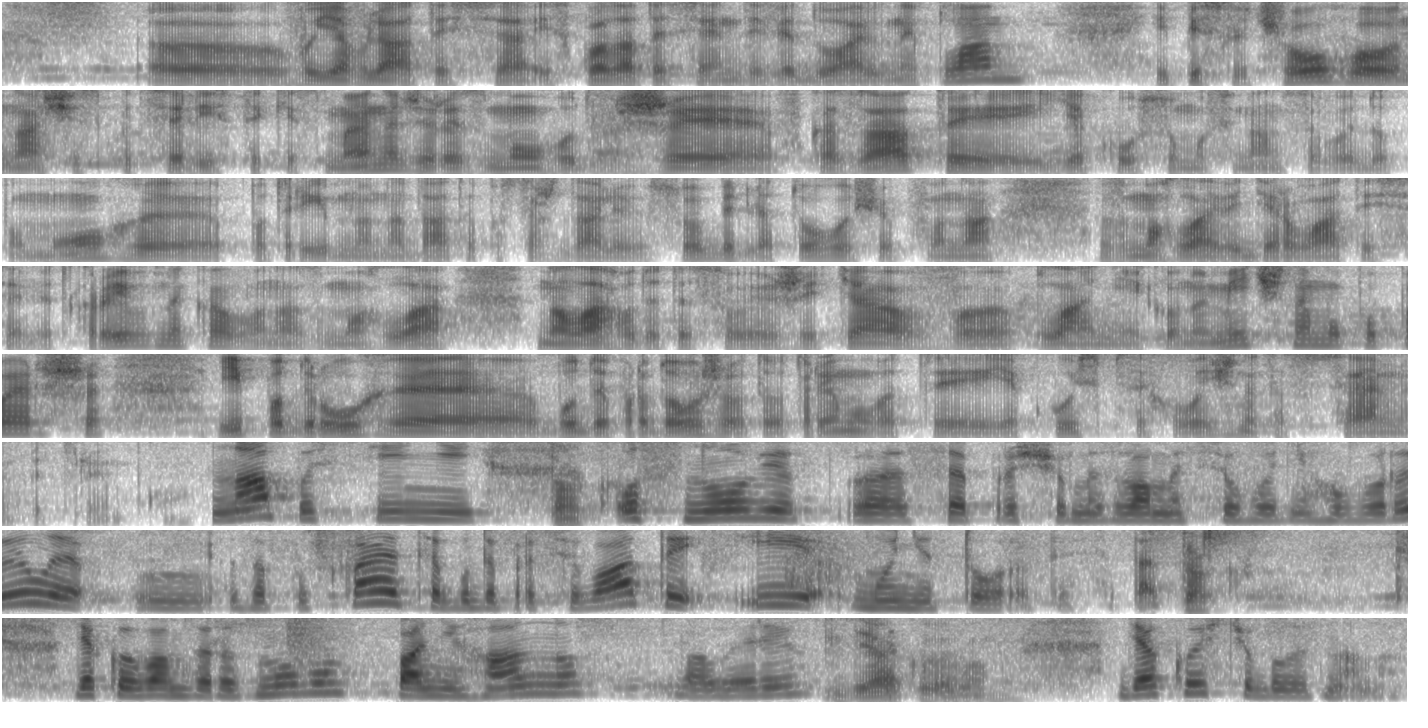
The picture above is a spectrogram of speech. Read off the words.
виявлятися і складатися індивідуальний план, і після чого наші спеціалісти, кейс-менеджери зможуть вже вказати, яку суму фінансової допомоги потрібно надати постраждалій особі для того, щоб вона змогла відірватися від кривдника, вона змогла налагодити своє життя в плані економічному, по-перше, і по-друге, буде продовжувати отримувати якусь психологічну та соціальну підтримку. На постійній Так. основі е, все, про що ми з вами сьогодні говорили, запускається, буде працювати і моніторитися. Так? Так, Дякую вам за розмову, пані Ганно, Валерію. Дякую вам. Дякую, що були з нами.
